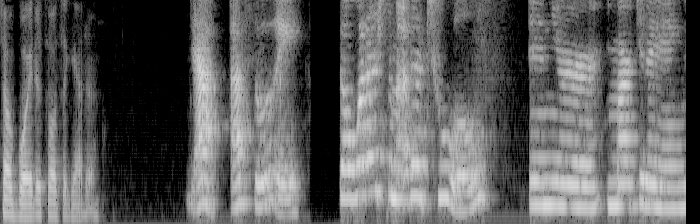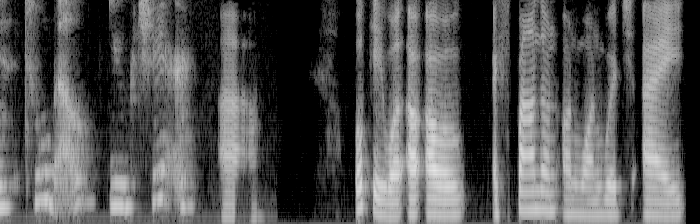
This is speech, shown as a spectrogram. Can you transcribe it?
to avoid it altogether. Yeah, absolutely. So, what are some other tools in your marketing tool belt you share? Uh, okay, well, I'll, I'll, expand on, on one which I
